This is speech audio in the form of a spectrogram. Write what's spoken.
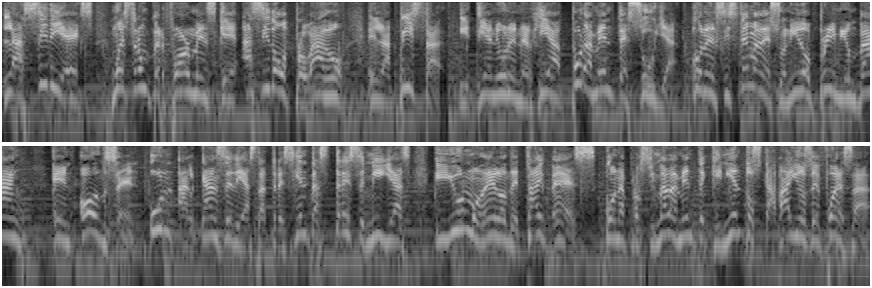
la CDX muestra un performance que ha sido aprobado en la pista y tiene una energía puramente suya. Con el sistema de sonido Premium Bang en Olsen, un alcance de hasta 313 millas y un modelo de Type S con aproximadamente 500 caballos de fuerza.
